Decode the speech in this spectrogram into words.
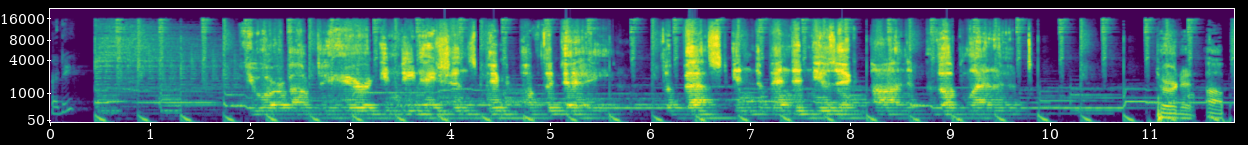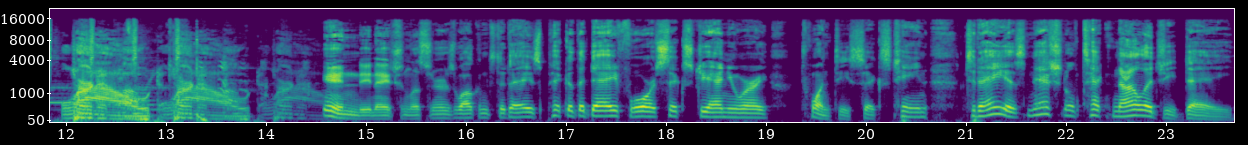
Ready? You are about to hear Indie Nation's pick of the day. The best independent music on the planet. Turn it up loud. Turn it loud. Indie Nation listeners, welcome to today's pick of the day for 6 January 2016. Today is National Technology Day,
